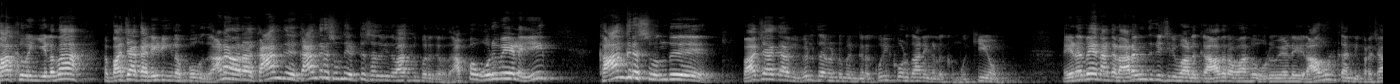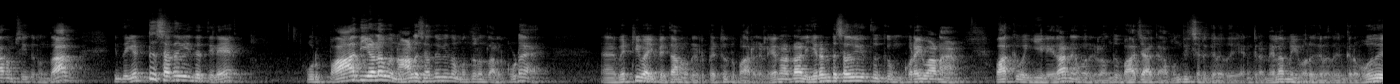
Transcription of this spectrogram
வாக்கு வங்கியில தான் பாஜக லீடிங்கில் போகுது. ஆனால் வர காங்க காங்கிரஸ் வந்து எட்டு சதவீத வாக்கு பெறுகிறது. அப்போ ஒருவேளை காங்கிரஸ் வந்து பாஜகவை வீழ்த்த வேண்டும் என்கிற குறிக்கோள் தான் எங்களுக்கு முக்கியம். எனவே நாங்கள் அரவிந்த் கெஜ்ரிவாலுக்கு ஆதரவாக ஒருவேளை ராகுல் காந்தி பிரச்சாரம் செய்திருந்தால் இந்த எட்டு சதவீதத்திலே ஒரு பாதி அளவு நாலு சதவீதம் வந்திருந்தால் கூட வெற்றி வாய்ப்பை தான் அவர்கள் பெற்றிருப்பார்கள். ஏனென்றால் இரண்டு சதவீதத்துக்கும் குறைவான வாக்கு வங்கியிலே தான் அவர்கள் வந்து பாஜக முந்தி செல்கிறது என்கிற நிலைமை வருகிறது என்கிற போது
